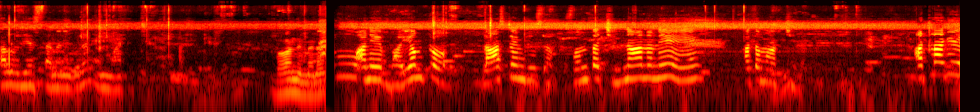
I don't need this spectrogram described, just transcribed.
సాల్వ్ చేస్తానని కూడా నేను మాట ఇచ్చాను. బాగుంది మేడం. అనే భయంతో లాస్ట్ టైం చూసాం. సొంత చిన్నాననే హతమార్చింది. అట్లాగే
